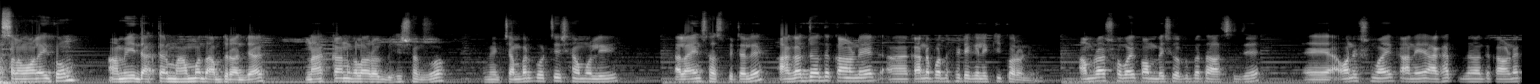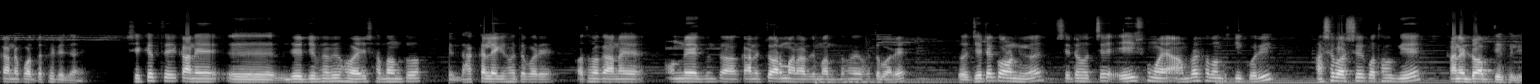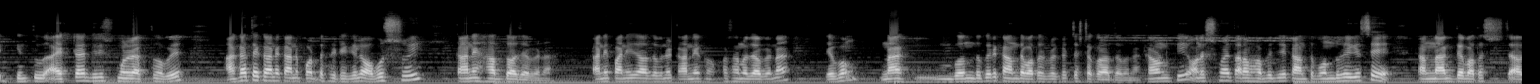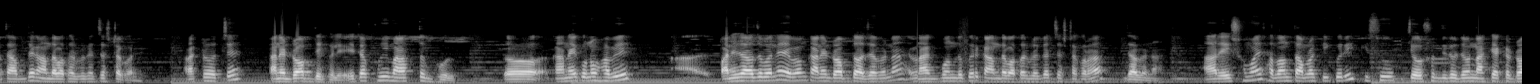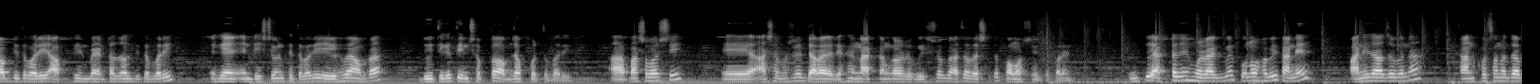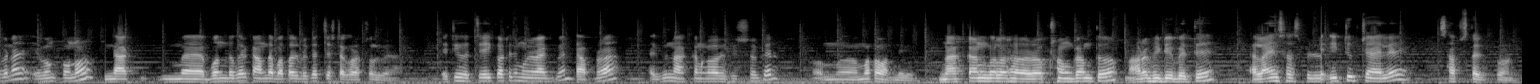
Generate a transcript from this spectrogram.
আসসালামু আলাইকুম। আমি ডাক্তার মোহাম্মদ আব্দুর রাজ্জাক, নাক কান গলা রোগ বিশেষজ্ঞ। আমি চেম্বার করছি শ্যামলী অ্যালায়েন্স হসপিটালে। আঘাতজনিত কারণে কানে পর্দা ফেটে গেলে কি করণীয়? আমরা সবাই কম বেশি অভিজ্ঞতা আছে যে অনেক সময় কানে আঘাতজনিত কারণে কানে পর্দা ফেটে যায়। সেক্ষেত্রে কানে যে, যেভাবে হয়, সাধারণত ধাক্কা লেগে হতে পারে অথবা কানে অন্য একজন কানে চর মারার মাধ্যমে হতে পারে। তো যেটা করণীয়, সেটা হচ্ছে এই সময় আমরা সাধারণত কি করি আশেপাশে কোথাও গিয়ে কানে ড্রপ দিয়ে ফেলি। কিন্তু একটা জিনিস মনে রাখতে হবে, আঘাতে কানে কানে পর্দা ফেটে গেলে অবশ্যই কানে হাত দেওয়া যাবে না। কানে পানি দেওয়া যাবে না, কানে খসানো যাবে না এবং নাক বন্ধ করে কান্দে বাতাস বের করার চেষ্টা করা যাবে না। কারণ কি, অনেক সময় তারা ভাবে যে কানতে বন্ধ হয়ে গেছে, কান নাক দিয়ে বাতাস চাপ দিয়ে কান্দে বাতাস বের করার চেষ্টা করে। আরেকটা হচ্ছে কানে ড্রপ দিয়ে ফেলে। এটা খুবই মারাত্মক ভুল। তো কানে কোনোভাবেই পানি দেওয়া যাবে না এবং কানে ড্রপ দেওয়া যাবে না নাক বন্ধ করে কান্দে বাতাস বের করার চেষ্টা করা যাবে না। আর এই সময় সাধারণত আমরা কি করি, কিছু যে ওষুধ দিতে যেমন নাকে একটা ড্রপ দিতে পারি, আফরিন বা অ্যান্টাজল দিতে পারি অ্যান্টিস্টিমিন খেতে পারি, এইভাবে আমরা দুই থেকে তিন সপ্তাহ অবজার্ভ করতে পারি। আর পাশাপাশি আশেপাশে যারা যেখানে নাক কান গলার বিশেষজ্ঞ আছে, তাদের সাথে পরামর্শ নিতে পারেন। কিন্তু একটা জিনিস মনে রাখবেন, কোনোভাবেই কানে পানি দেওয়া যাবে না, কান খোসানো যাবে না এবং কোনো নাক বন্ধ করে কান্দা বাতাস বের করার চেষ্টা করা চলবে না। এটি হচ্ছে এই কথাটি মনে রাখবেন আপনারা একজন নাক কান গলার বিশেষজ্ঞের মতামত নেবেন। নাক কান গলার রোগ সংক্রান্ত আরও ভিডিও পেতে অ্যালায়েন্স হসপিটাল ইউটিউব চ্যানেলে সাবস্ক্রাইব করুন।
